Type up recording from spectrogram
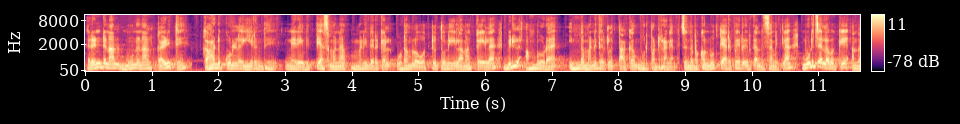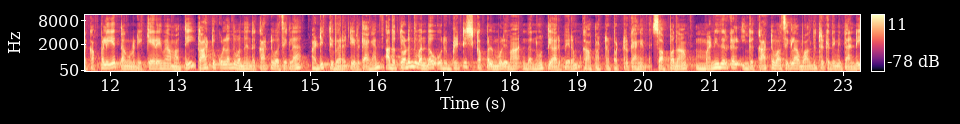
ரெண்டு நாள் மூணு நாள் கழித்து காடுக்குள்ளே இருந்து நிறைய வித்தியாசமான மனிதர்கள் உடம்புல ஒத்து துணி இல்லாமல் கையில் வில் அம்போட இந்த மனிதர்களை தாக்க முற்படுறாங்க. இந்த பக்கம் நூற்றி ஆறு பேர் இருக்க அந்த சமயத்தில் முடிஞ்ச அளவுக்கு அந்த கப்பலையே தங்களுடைய கேடயமாக மாற்றி காட்டுக்குள்ளேருந்து வந்து இந்த காட்டுவாசிகளை அடித்து விரட்டி இருக்காங்க. அதை தொடர்ந்து வந்த ஒரு பிரிட்டிஷ் கப்பல் மூலிமா இந்த நூற்றி ஆறு பேரும் காப்பாற்றப்பட்டிருக்காங்க. ஸோ அப்போ தான் மனிதர்கள் இங்கே காட்டுவாசிகளாக வாழ்ந்துட்டு இருக்கதையுமே தாண்டி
